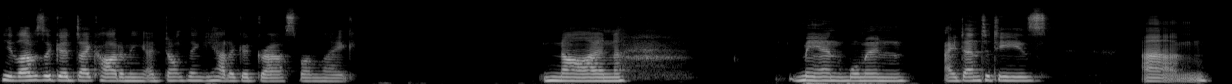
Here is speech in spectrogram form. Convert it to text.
he loves a good dichotomy. I don't think he had a good grasp on like non man woman identities. Um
